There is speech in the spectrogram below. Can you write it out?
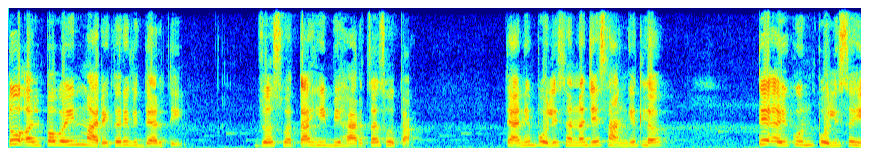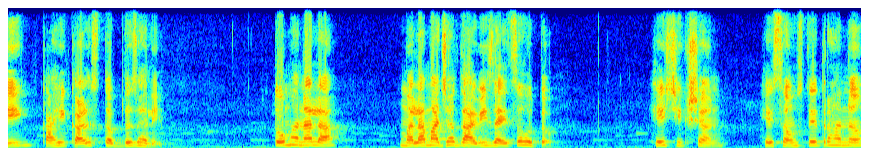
तो अल्पवयीन मारेकरी विद्यार्थी जो स्वतःही बिहारचाच होता. त्याने पोलिसांना जे सांगितलं ते ऐकून पोलीसही काही काळ स्तब्ध झाले. तो म्हणाला मला माझ्या गावी जायचं होतं. हे शिक्षण हे संस्थेत राहणं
